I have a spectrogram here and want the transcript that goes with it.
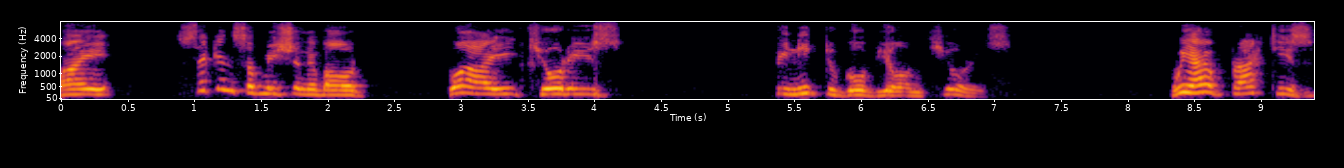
My second submission about why theories, we need to go beyond theories. We have practiced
